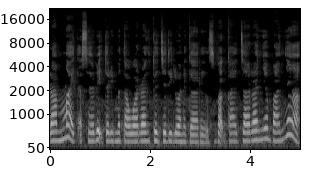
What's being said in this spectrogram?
Ramai tak serik terima tawaran kerja di luar negara sebab ganjarannya banyak.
